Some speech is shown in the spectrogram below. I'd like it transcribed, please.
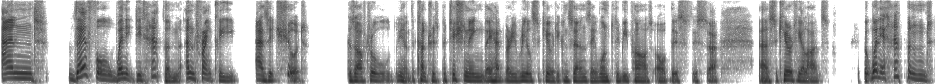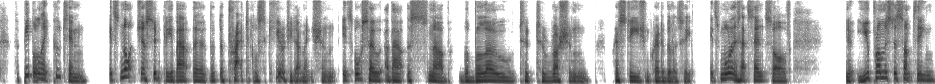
And therefore, when it did happen, and frankly, as it should, because after all, you know, the country's petitioning, they had very real security concerns. They wanted to be part of this this uh, uh, security alliance. But when it happened, for people like Putin, it's not just simply about the, the, the practical security dimension. It's also about the snub, the blow to to Russian prestige and credibility. It's more in that sense of, you know, you promised us something,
